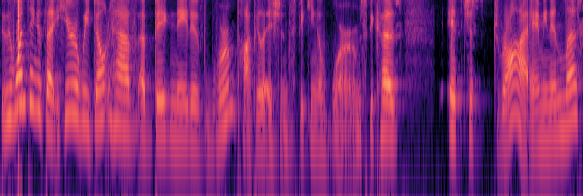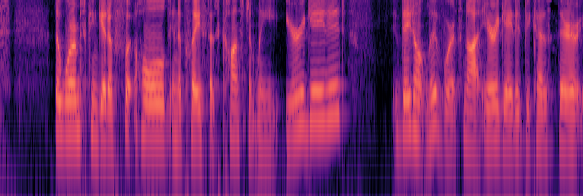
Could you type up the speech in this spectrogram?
The one thing is that here we don't have a big native worm population, speaking of worms, because it's just dry. I mean, unless the worms can get a foothold in a place that's constantly irrigated, they don't live where it's not irrigated because there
